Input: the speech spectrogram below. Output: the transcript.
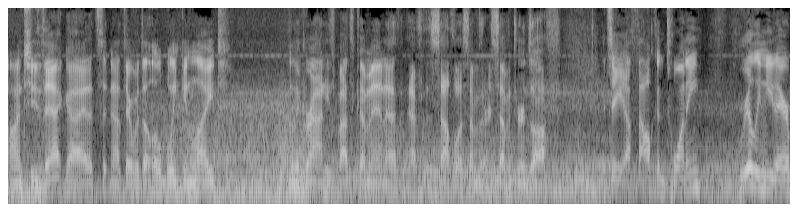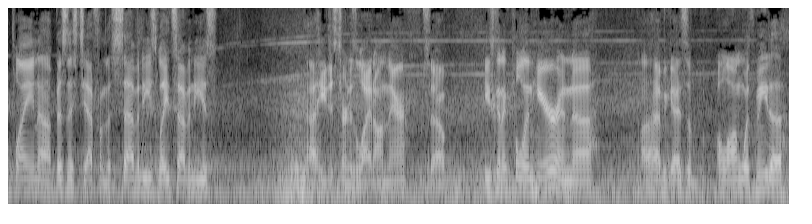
onto that guy that's sitting out there with that little blinking light on the ground. He's about to come in after the Southwest 737 turns off. It's a, uh, Falcon 20. Really neat airplane, uh, business jet from the 70s, late 70s. Uh, he just turned his light on there. So he's going to pull in here and uh, I'll have you guys along with me to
